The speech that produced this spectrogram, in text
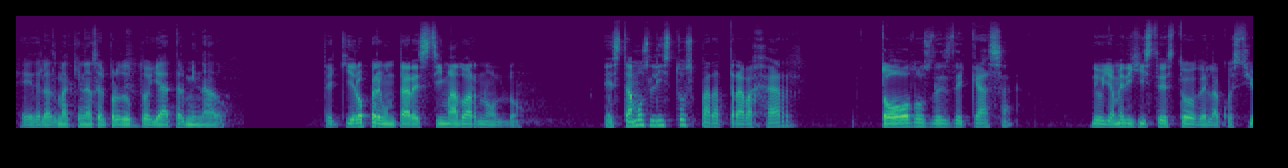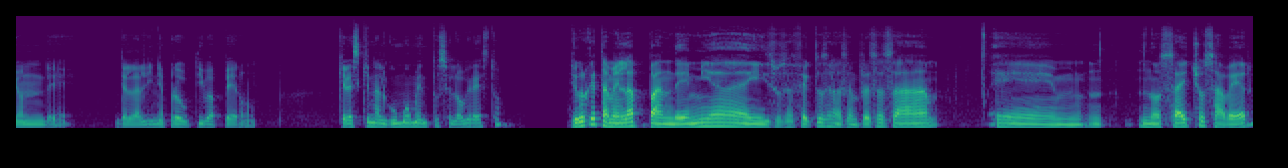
eh, de las máquinas el producto ya terminado. Te quiero preguntar, estimado Arnoldo, ¿estamos listos para trabajar todos desde casa? Digo, ya me dijiste esto de la cuestión de, de la línea productiva, pero ¿crees que en algún momento se logre esto? Yo creo que también la pandemia y sus efectos en las empresas em, nos ha hecho saber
